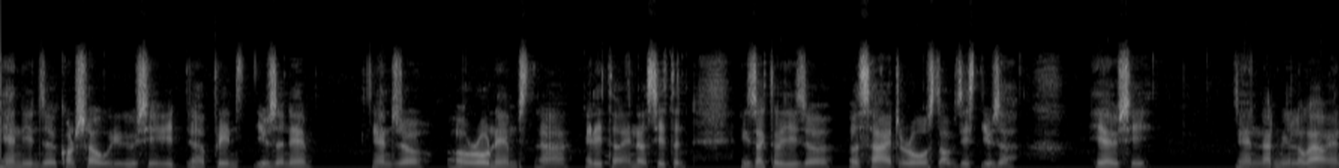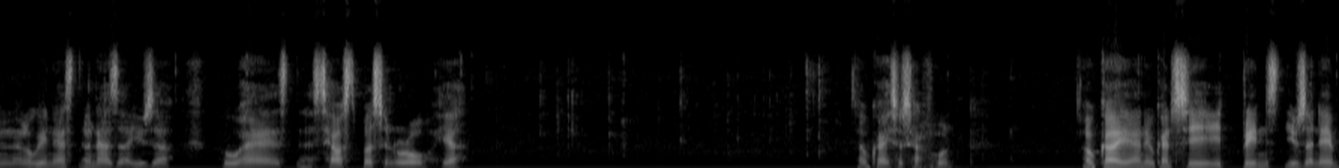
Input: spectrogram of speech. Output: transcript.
and in the console you see it uh, prints username and the role names uh, editor and assistant exactly the assigned roles of this user here you see and let me log out and log in as another user who has a salesperson role here. Okay successful okay and you can see it prints username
